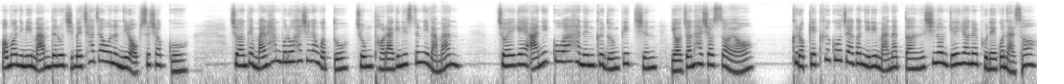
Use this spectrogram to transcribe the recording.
어머님이 맘대로 집에 찾아오는 일 없으셨고 저한테 말 함부로 하시는 것도 좀 덜하긴 했습니다만 저에게 아니꼬아 하는 그 눈빛은 여전하셨어요. 그렇게 크고 작은 일이 많았던 신혼 1년을 보내고 나서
